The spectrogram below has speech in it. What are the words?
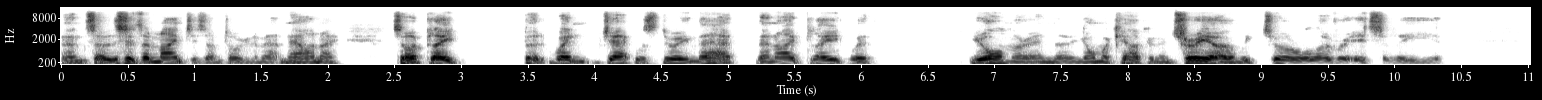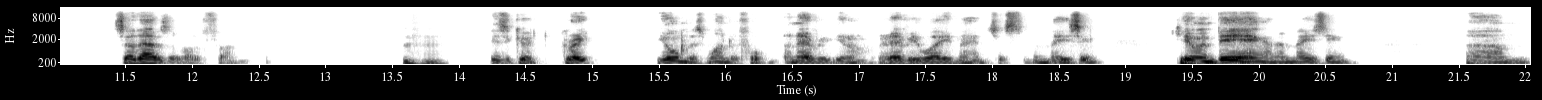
And so this is the 90s I'm talking about now. And I, so I played, but when Jack was doing that, then I played with Jorma and the Jorma Kaukonen trio, and we tour all over Italy. So that was a lot of fun. Mm-hmm. He's a good, great, Jorma's wonderful in every, you know, in every way, man. Just an amazing human being, an amazing um,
